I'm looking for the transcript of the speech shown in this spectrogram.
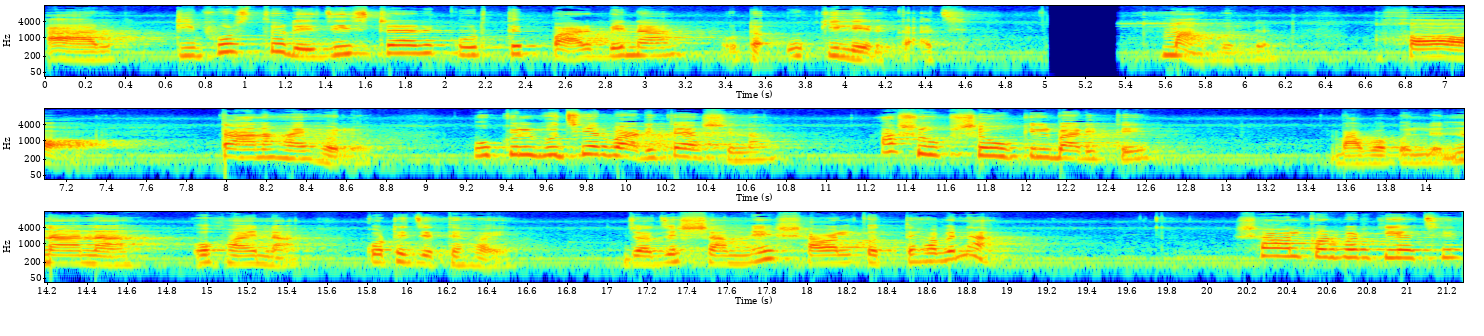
আর ডিভোর্স তো রেজিস্ট্রার করতে পারবে না, ওটা উকিলের কাজ। মা বললেন, হ, তা না হয় হলো। উকিল বুঝি আর বাড়িতে আসে না। আসুক, সে উকিল বাড়িতে। বাবা বললেন, না না, ও হয় না, কোর্টে যেতে হয়। জজের সামনে সওয়াল করতে হবে না? সওয়াল করবার কি আছে?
